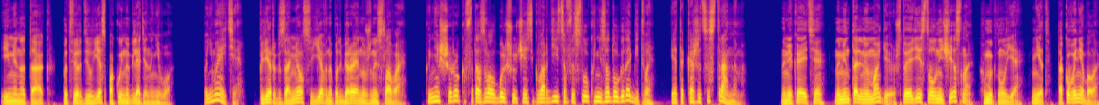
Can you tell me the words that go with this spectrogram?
«Именно так», — подтвердил я, спокойно глядя на него. «Понимаете?» Клерк замялся, явно подбирая нужные слова. «Князь Широков отозвал большую часть гвардейцев и слуг незадолго до битвы. Это кажется странным». «Намекаете на ментальную магию, что я действовал нечестно?» — хмыкнул я. «Нет, такого не было.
